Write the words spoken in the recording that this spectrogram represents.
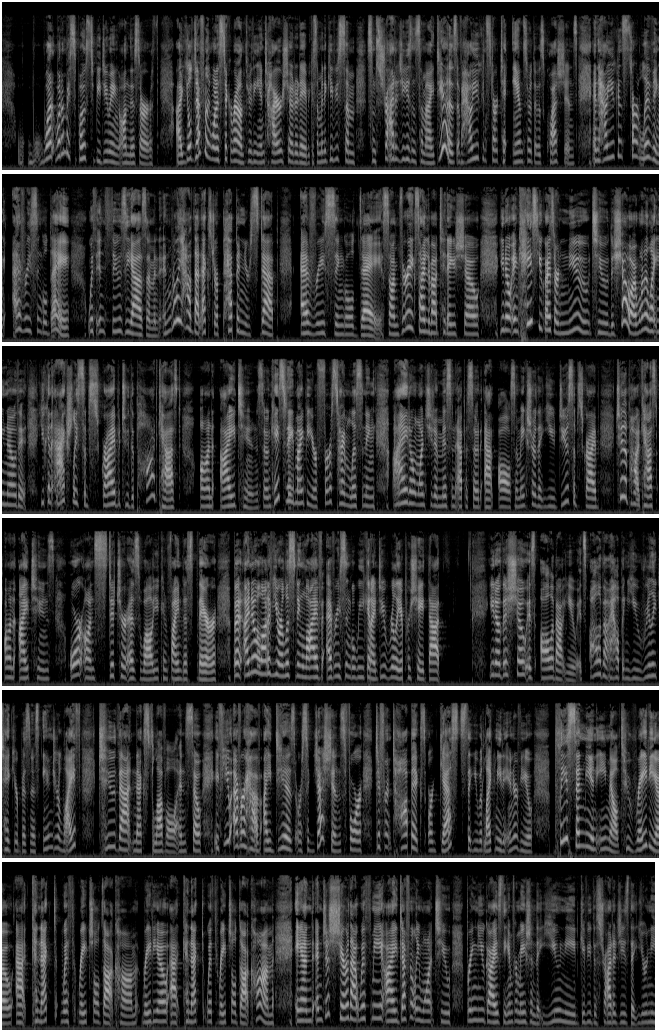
What what am I supposed to be doing on this earth? Uh, you'll definitely want to stick around through the entire show today because I'm going to give you some some strategies and some ideas of how you can start to answer those questions and how you can start living every single day with enthusiasm and, and really have that extra pep in your step every single day. So I'm very excited about today's show. You know, in case you guys are new to the show, I want to let you know that you can actually subscribe to the podcast on iTunes. So, in case today might be your first time listening, I don't want you to miss an episode at all. So, make sure that you do subscribe to the podcast on iTunes or on Stitcher as well. You can find us there. But I know a lot of you are listening live every single week, and I do really appreciate that. You know, this show is all about you. It's all about helping you really take your business and your life to that next level. And so, if you ever have ideas or suggestions for different topics or guests that you would like me to interview, please send me an email to radio at connectwithrachel.com, radio at connectwithrachel.com, and, and just share that with me. I definitely want to bring you guys the information that you need, give you the strategies that you're needing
